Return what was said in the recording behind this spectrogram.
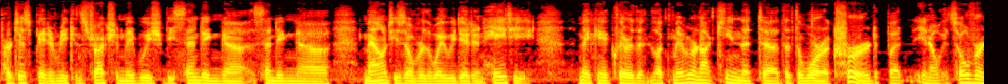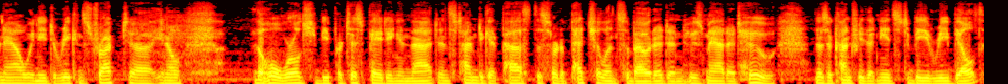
participate in reconstruction, maybe we should be sending uh, sending uh, Mounties over the way we did in Haiti, making it clear that look, maybe we're not keen that that the war occurred, but you know it's over now. We need to reconstruct. you know the whole world should be participating in that, and it's time to get past the sort of petulance about it and who's mad at who. There's a country that needs to be rebuilt,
